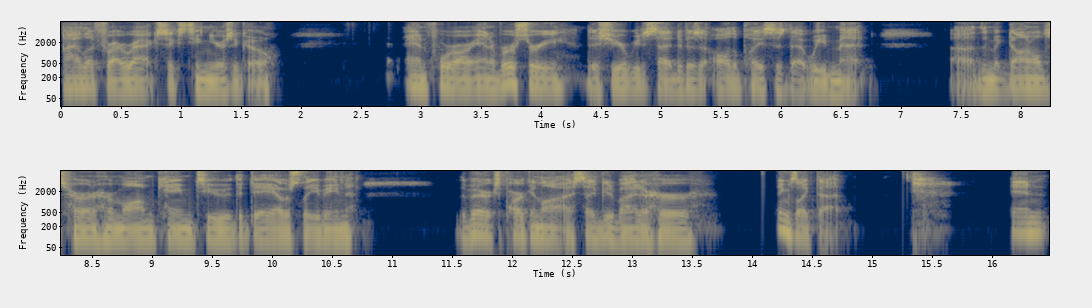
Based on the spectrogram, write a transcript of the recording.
I left for Iraq 16 years ago. And for our anniversary this year, we decided to visit all the places that we'd met. Uh, the McDonald's her and her mom came to the day I was leaving. The barracks parking lot, I said goodbye to her, things like that. And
